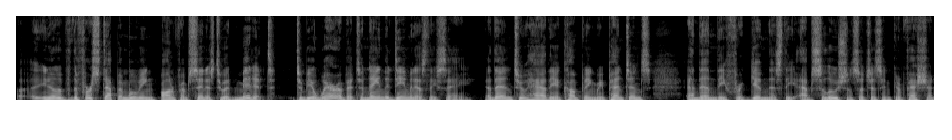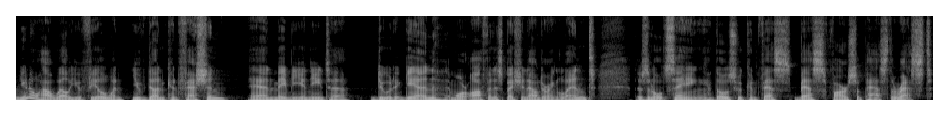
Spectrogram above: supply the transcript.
Uh, you know, the first step in moving on from sin is to admit it, to be aware of it, to name the demon, as they say, and then to have the accompanying repentance and then the forgiveness, the absolution, such as in confession. You know how well you feel when you've done confession, and maybe you need to do it again and more often, especially now during Lent. There's an old saying those who confess best far surpass the rest.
